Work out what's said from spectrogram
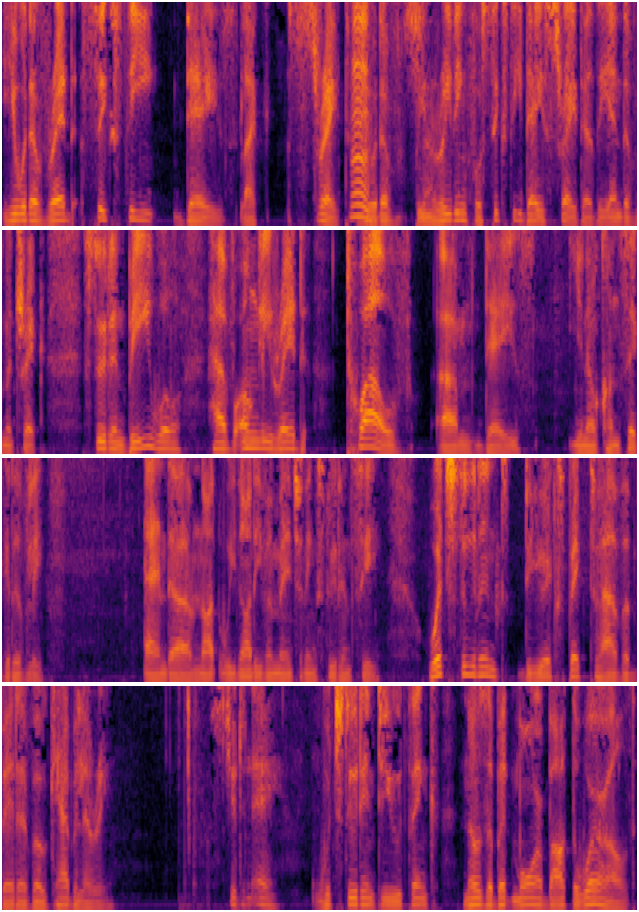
He would have read 60 days, like straight. He would have been reading for 60 days straight at the end of matric. Student B will have only read 12 um, days, you know, consecutively. And um, not we're not even mentioning student C. Which student do you expect to have a better vocabulary? Student A. Which student do you think knows a bit more about the world?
